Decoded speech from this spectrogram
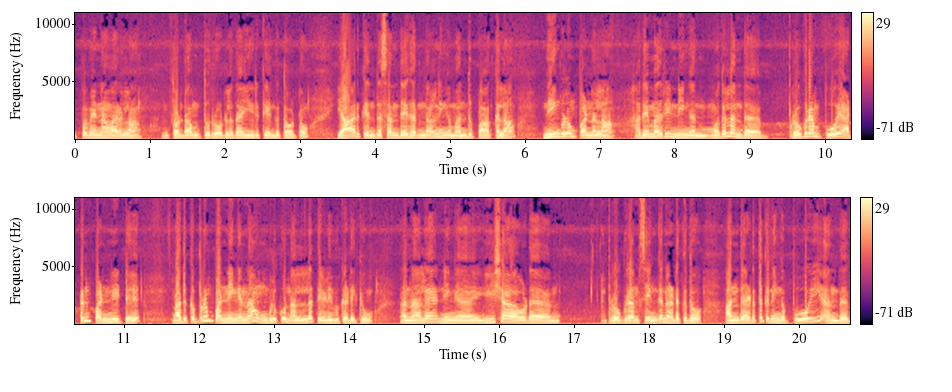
எப்போ வேணால் வரலாம். தொண்டாமுத்தூர் ரோட்டில் தான் இருக்குது எங்கள் தோட்டம். யாருக்கு எந்த சந்தேகம் இருந்தாலும் நீங்கள் வந்து பார்க்கலாம். நீங்களும் பண்ணலாம். அதே மாதிரி நீங்கள் முதல்ல அந்த ப்ரோக்ராம் போய் அட்டன் பண்ணிவிட்டு அதுக்கப்புறம் பண்ணிங்கன்னா உங்களுக்கும் நல்ல தெளிவு கிடைக்கும். அதனால் நீங்கள் ஈஷாவோட ப்ரோக்ராம்ஸ் எங்கே நடக்குதோ அந்த இடத்துக்கு நீங்கள் போய் அந்த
